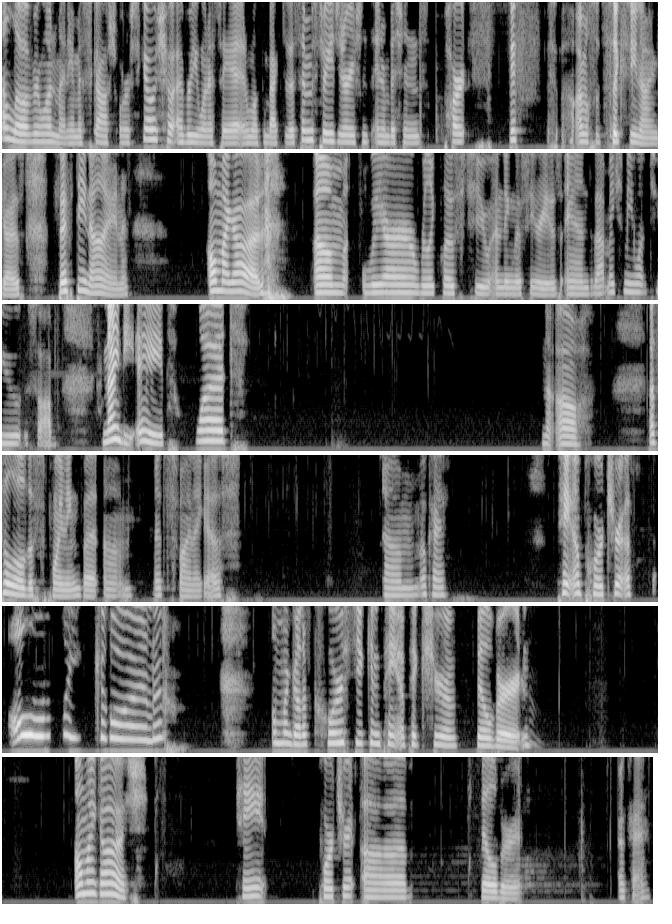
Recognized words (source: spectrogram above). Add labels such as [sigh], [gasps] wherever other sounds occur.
Hello everyone, my name is Skosh or Skosh, however you want to say it, and welcome back to The Sims 3 Generations and Ambitions Part 5 I almost said 69, guys. 59. Oh my god. [laughs] um, we are really close to ending the series, and that makes me want to sob. 98? What? No, oh. That's a little disappointing, but, um, it's fine, I guess. Um, okay. Paint a portrait of. Oh my god! Oh my god, of course you can paint a picture of Filbert. Oh my gosh. Paint portrait of Filbert. Okay.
